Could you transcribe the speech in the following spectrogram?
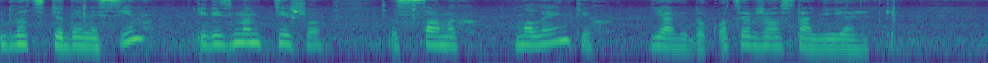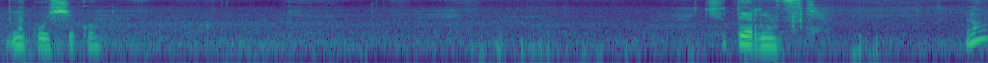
Двадцять один і сім. І візьмемо ті, що з самих маленьких ягідок. Оце вже останні ягідки на кущику. 14. Ну,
